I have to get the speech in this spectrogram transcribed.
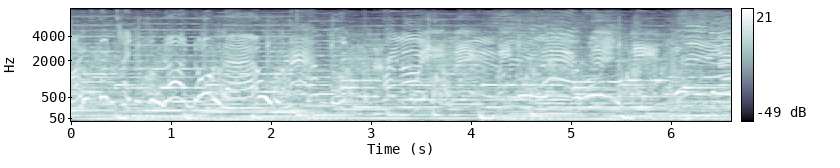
ไหมเส้นชัยอยู่ข้างหน้าโน่นแล้วไปเลยเล่เล่เล่เล่เล่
